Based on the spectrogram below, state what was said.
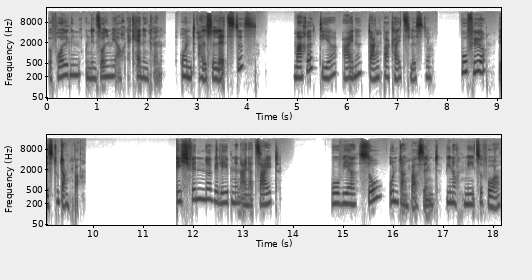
befolgen und den sollen wir auch erkennen können. Und als letztes, mache dir eine Dankbarkeitsliste. Wofür bist du dankbar? Ich finde, wir leben in einer Zeit, wo wir so undankbar sind wie noch nie zuvor.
